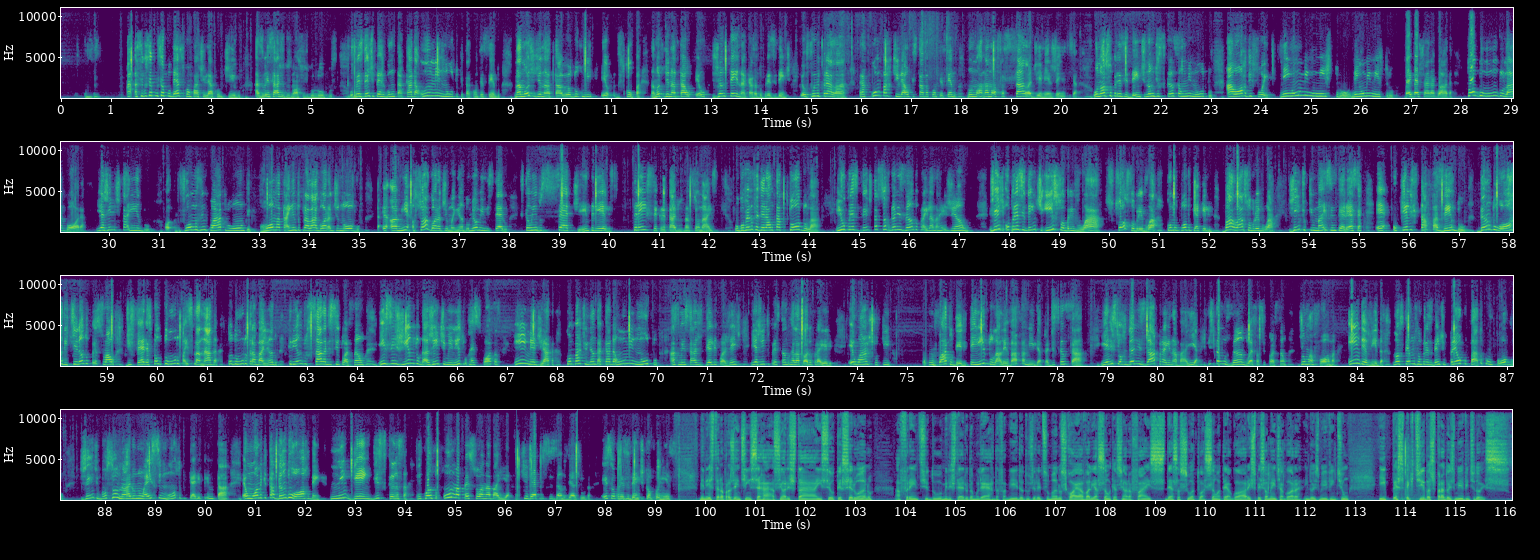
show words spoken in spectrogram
se, você, se eu pudesse compartilhar contigo as mensagens dos nossos grupos, o presidente pergunta a cada um minuto o que está acontecendo. Na noite de Natal, eu dormi, eu, desculpa, na noite de Natal, eu jantei na casa do presidente. Eu fui para lá para compartilhar o que estava acontecendo no, na nossa sala de emergência. O nosso presidente não descansa um minuto. A ordem foi: nenhum ministro, nenhum ministro vai baixar a guarda todo mundo lá agora. E a gente está indo. Fomos em quatro ontem. Roma está indo para lá agora de novo. A minha, só agora de manhã, do meu ministério, estão indo sete, entre eles, três secretários nacionais. O governo federal está todo lá. E o presidente está se organizando para ir lá na região. Gente, o presidente ir sobrevoar, só sobrevoar, como o povo quer que ele vá lá sobrevoar. Gente, o que mais interessa é o que ele está fazendo, dando ordem, tirando o pessoal de férias, todo mundo para a esplanada, todo mundo trabalhando, criando sala de situação, exigindo da gente, ministro, respostas imediata, compartilhando a cada um minuto as mensagens dele com a gente e a gente prestando relatório para ele. Eu acho que o fato dele ter ido lá levar a família para descansar e ele se organizar para ir na Bahia, estão usando essa situação de uma forma indevida. Nós temos um presidente preocupado com o povo. Gente, Bolsonaro não é esse monstro que quer pintar. É um homem que está dando ordem. Ninguém descansa enquanto uma pessoa na Bahia estiver precisando de ajuda. Esse é o presidente que eu conheço. Ministra, para a gente encerrar, a senhora está em seu terceiro ano à frente do Ministério da Mulher, da Família, dos Direitos Humanos. Qual é a avaliação que a senhora faz dessa sua atuação até agora, especialmente agora em 2021, e perspectivas para 2022?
